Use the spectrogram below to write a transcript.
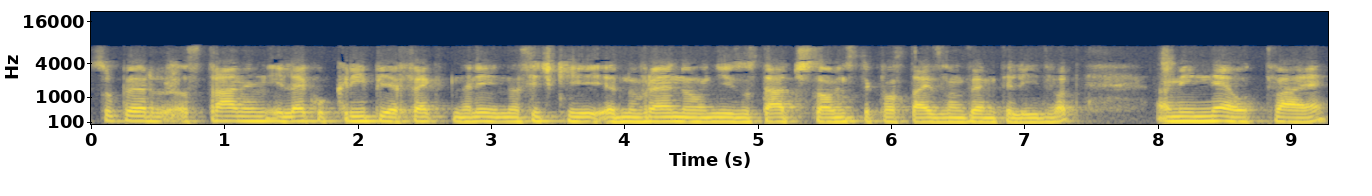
супер странен и леко крипи ефект, нали, на всички едновременно ни изостават часовниците, какво става извънземните ли идват. Ами не от това е.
